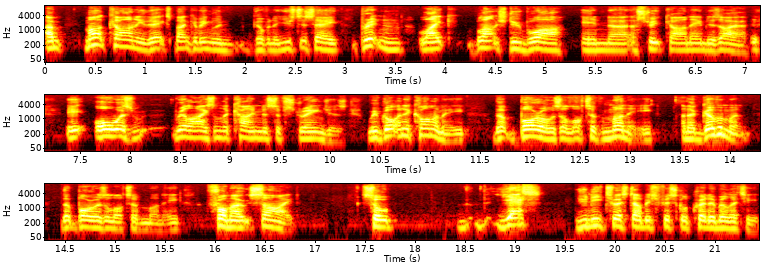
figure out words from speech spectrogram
Um, Mark Carney, the ex Bank of England governor, used to say Britain, like Blanche Dubois in uh, A Streetcar Named Desire, it always relies on the kindness of strangers. We've got an economy that borrows a lot of money and a government that borrows a lot of money from outside. So, yes, you need to establish fiscal credibility.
